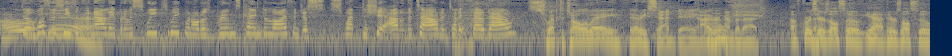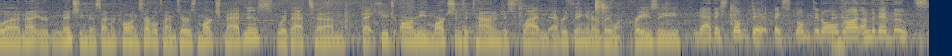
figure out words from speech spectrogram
Oh, so it wasn't a season finale, but it was Sweeps Week when all those brooms came to life and just swept the shit out of the town until it fell down. Swept it all away. Very sad day. I remember that. Of course, there's also yeah. There's also uh, now that you're mentioning this, I'm recalling several times. There was March Madness, where that um, that huge army marched into town and just flattened everything, and everybody went crazy. Yeah, they stomped it. They stomped it all right under their boots.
